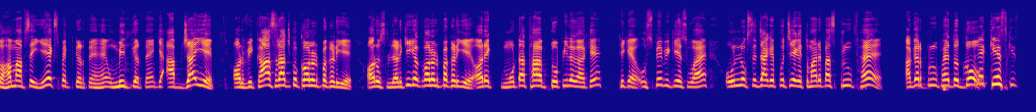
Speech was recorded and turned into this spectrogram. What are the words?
तो हम आपसे ये एक्सपेक्ट करते हैं उम्मीद करते हैं कि आप जाइए और विकास राज को कॉलर पकड़िए और उस लड़की का कॉलर पकड़िए और एक मोटा था टोपी लगा के ठीक है उस पर भी केस हुआ है उन लोग से जाके पूछिए कि तुम्हारे पास प्रूफ है। अगर प्रूफ है तो दो। केस किस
